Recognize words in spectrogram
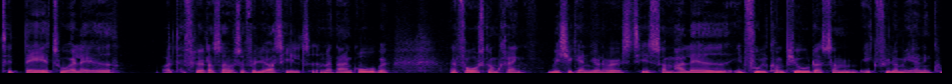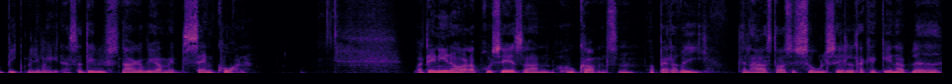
til dato er lavet, og det flytter sig jo selvfølgelig også hele tiden, men der er en gruppe forsker omkring Michigan University, som har lavet en fuld computer, som ikke fylder mere end en kubikmillimeter. Så det snakker vi om et sandkorn. Og den indeholder processoren og hukommelsen og batteri. Den har altså også et solcelle, der kan genoplade.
